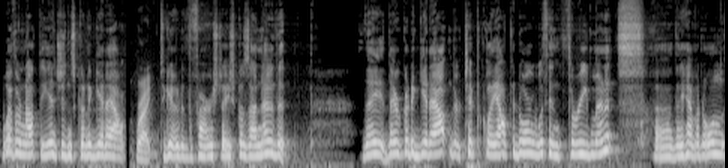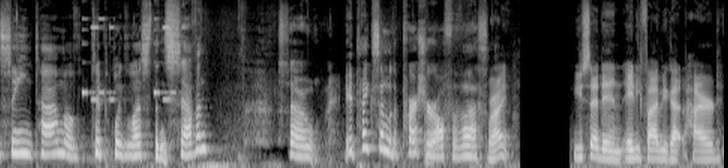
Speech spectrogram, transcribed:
whether or not the engine's going to get out Right. to go to the fire station because I know that they they're going to get out and they're typically out the door within three minutes. Uh, they have an on the scene time of typically less than seven, so it takes some of the pressure off of us. Right. You said in 85 you got hired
